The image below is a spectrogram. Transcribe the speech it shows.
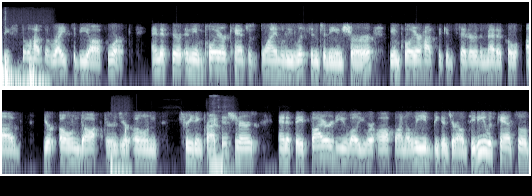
they still have the right to be off work. And if they're and the employer can't just blindly listen to the insurer, the employer has to consider the medical of your own doctors, your own treating practitioners. And if they fired you while you were off on a leave because your LTD was canceled,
